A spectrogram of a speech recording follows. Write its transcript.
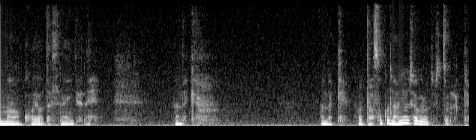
んま声を出せないんだよね。なんだっけな。なんだっけ。あ打足何を喋ろうとしてたんだっけ。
